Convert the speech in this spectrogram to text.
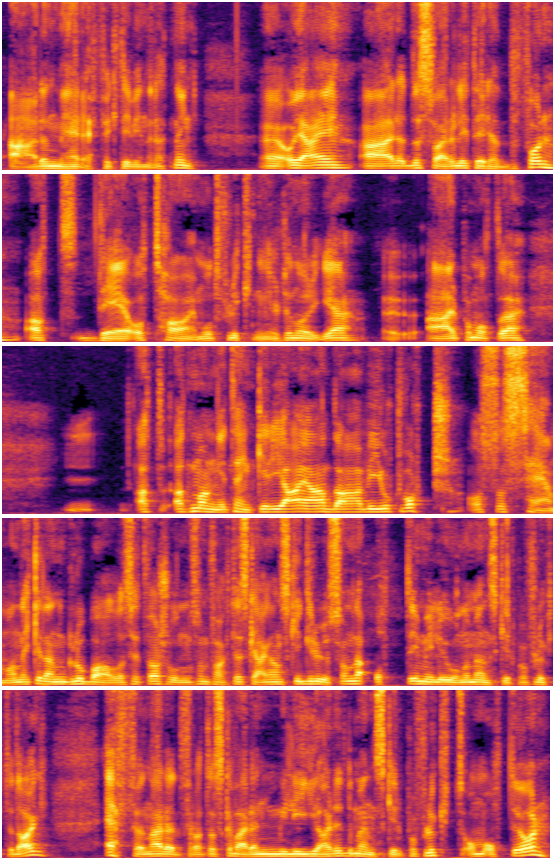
er en mer effektiv innretning. Eh, og jeg er dessverre litt redd for at det å ta imot flyktninger til Norge er på en måte at, at, mange tenker ja, ja, da har vi gjort vårt. Og så ser man ikke den globale situasjonen som faktisk er ganske grusom. Det er 80 millioner mennesker på flukt i dag. FN er redd for at det skal være en milliard mennesker på flukt om 80 år.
